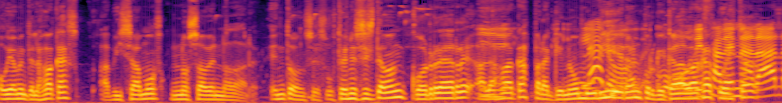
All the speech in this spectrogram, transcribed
obviamente, las vacas, avisamos, no saben nadar. Entonces, ustedes necesitaban correr a las vacas para que no Claro, murieran, porque o- cada vaca cuesta. nadar,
